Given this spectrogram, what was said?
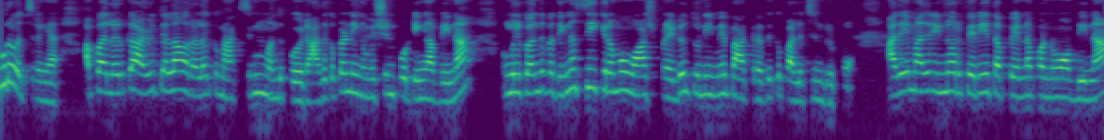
ஊற வச்சிருங்க. அப்போ அதில் இருக்க அழுக்கெல்லாம் ஓரளவுக்கு மேக்ஸிமம் வந்து போயிடும். அதுக்கப்புறம் நீங்கள் மிஷின் போட்டீங்க அப்படின்னா உங்களுக்கு வந்து பார்த்தீங்கன்னா சீக்கிரமும் வாஷ் பண்ணிட்டும் துணியுமே பார்க்கறதுக்கு பளிச்சுன்னு இருக்கும். அதே மாதிரி இன்னொரு பெரிய தப்பு என்ன பண்ணுவோம் அப்படின்னா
